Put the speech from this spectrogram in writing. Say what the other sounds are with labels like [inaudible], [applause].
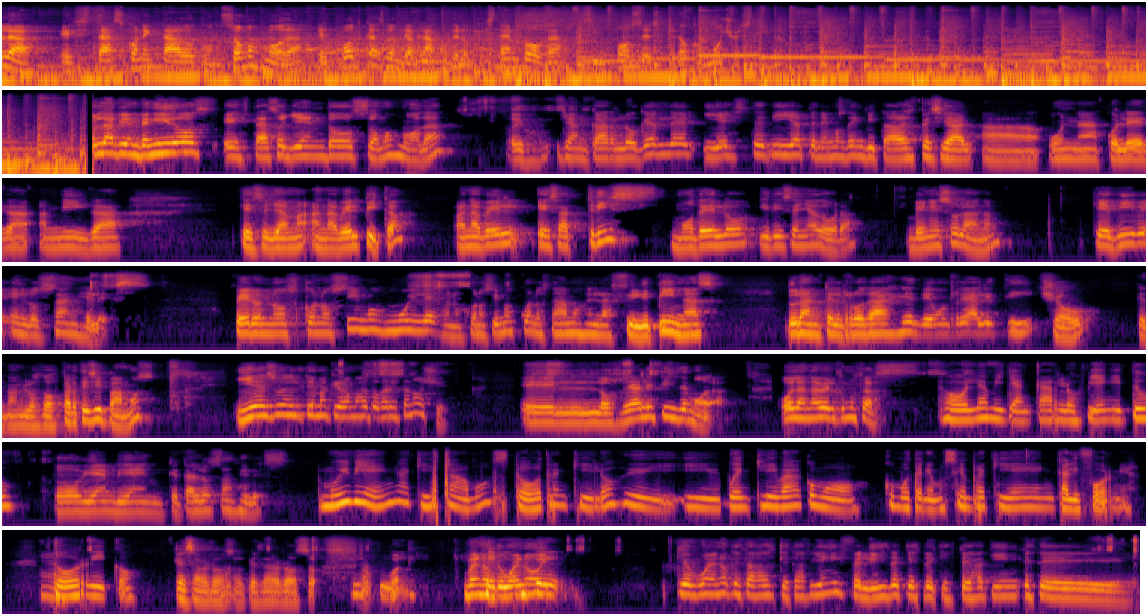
Hola, estás conectado con Somos Moda, el podcast donde hablamos de lo que está en boga, sin poses, pero con mucho estilo. Hola, bienvenidos. Estás oyendo Somos Moda. Soy Giancarlo Gerler y este día tenemos de invitada especial a una colega, amiga que se llama Anabel Pica. Anabel es actriz, modelo y diseñadora venezolana que vive en Los Ángeles, pero nos conocimos muy lejos, nos conocimos cuando estábamos en las Filipinas durante el rodaje de un reality show, que donde los dos participamos, y eso es el tema que vamos a tocar esta noche, los realities de moda. Hola, Anabel, ¿cómo estás? Hola, Millán Carlos, bien, ¿y tú? Todo bien, bien. ¿Qué tal Los Ángeles? Muy bien, aquí estamos, todo tranquilo y, y buen clima como, como tenemos siempre aquí en California. Mm. Todo rico. Qué sabroso, qué sabroso. Bueno, qué bueno, qué bueno que estás, que estás bien y feliz de que, de que estés aquí este,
